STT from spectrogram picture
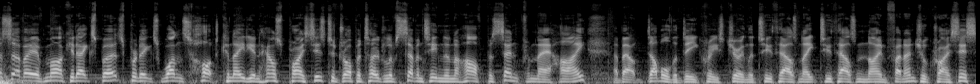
A survey of market experts predicts once hot Canadian house prices to drop a total of 17.5% from their high, about double the decrease during the 2008 2009 financial crisis,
